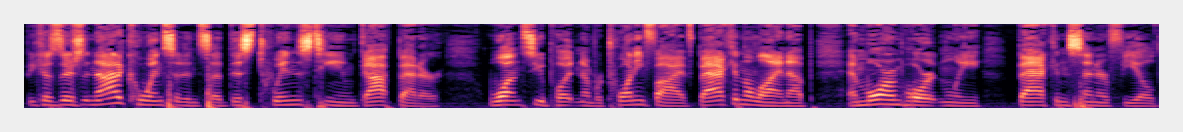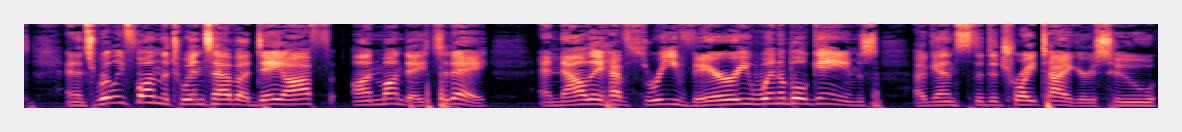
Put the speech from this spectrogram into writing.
because there's not a coincidence that this Twins team got better once you put number 25 back in the lineup and more importantly, back in center field. And it's really fun. The Twins have a day off on Monday today. And now they have three very winnable games against the Detroit Tigers, who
